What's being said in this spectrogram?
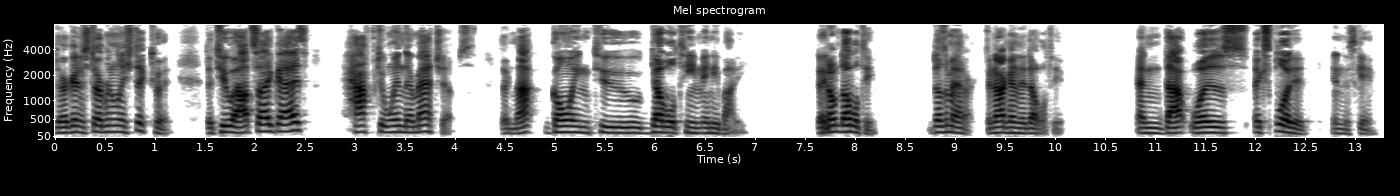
they're going to stubbornly stick to it. The two outside guys have to win their matchups. They're not going to double team anybody. They don't double team. It doesn't matter. They're not going to double team. And that was exploited in this game.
